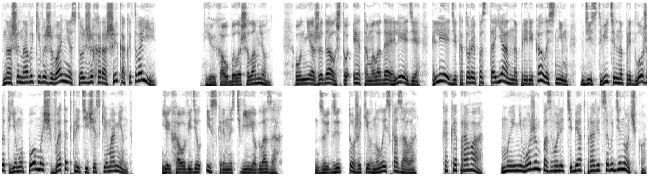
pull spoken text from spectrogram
Наши навыки выживания столь же хороши, как и твои». Юйхао был ошеломлен. Он не ожидал, что эта молодая леди, леди, которая постоянно пререкалась с ним, действительно предложит ему помощь в этот критический момент. Юйхао видел искренность в ее глазах. Цзуйцзи тоже кивнула и сказала, «Какая права, мы не можем позволить тебе отправиться в одиночку.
